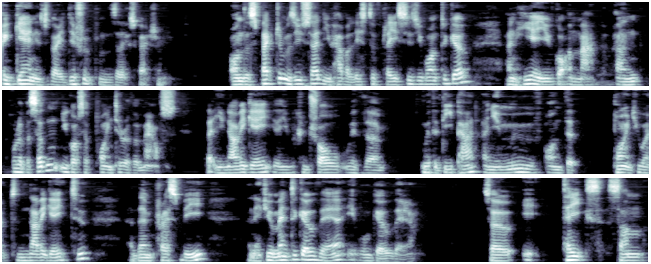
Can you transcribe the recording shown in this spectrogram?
again is very different from the ZX Spectrum. On the Spectrum, as you said, you have a list of places you want to go. And here you've got a map. And all of a sudden, you've got a pointer of a mouse that you navigate, that you control with, um, with the D-pad, and you move on the point you want to navigate to, and then press B. And if you're meant to go there, it will go there. So it takes some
